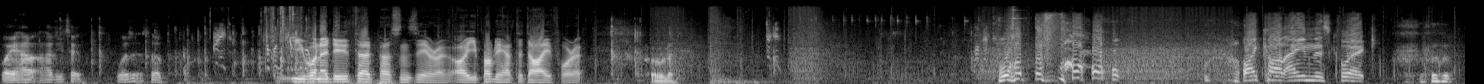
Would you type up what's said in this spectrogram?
Wait, how, how do you take... Was it third? You want to do third person zero? Oh, you probably have to die for it. Probably. What the fuck? I can't aim this quick.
